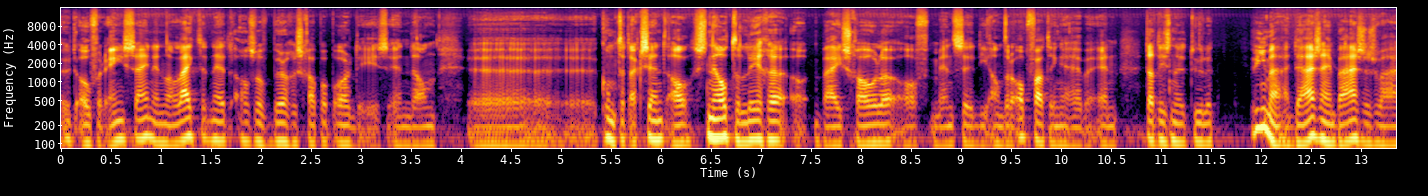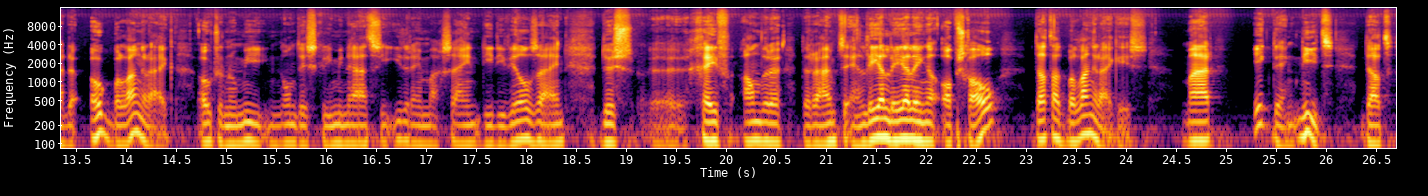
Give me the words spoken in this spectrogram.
het over eens zijn. En dan lijkt het net alsof burgerschap op orde is. En dan komt het accent al snel te liggen bij scholen of mensen die andere opvattingen hebben. En dat is natuurlijk prima, daar zijn basiswaarden ook belangrijk. Autonomie, non-discriminatie, iedereen mag zijn die die wil zijn. Dus uh, geef anderen de ruimte en leer leerlingen op school dat dat belangrijk is. Maar Ik denk niet dat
